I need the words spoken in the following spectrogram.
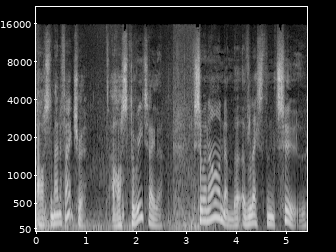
ask the manufacturer, ask the retailer. So an R number of less than 2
